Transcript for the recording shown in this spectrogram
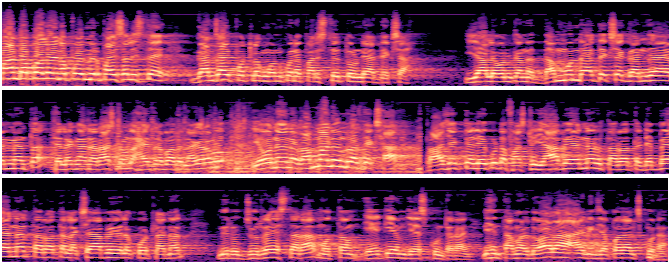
పాండపాలైనా పోయి మీరు పైసలు ఇస్తే గంజాయి పొట్లం కొనుక్కునే పరిస్థితి ఉండే అధ్యక్ష. ఇవాళ ఎవరికన్నా దమ్ముందా అధ్యక్ష? గంజాయి అమ్మేంత తెలంగాణ రాష్ట్రంలో హైదరాబాద్ నగరంలో? ఎవరినైనా రమ్మని ఉన్నారు అధ్యక్ష? ప్రాజెక్టే లేకుండా ఫస్ట్ యాభై అన్నారు తర్వాత డెబ్బై అన్నారు తర్వాత లక్ష యాభై వేల కోట్లు అన్నారు. మీరు జుర్రేస్తారా? మొత్తం ఏటీఎం చేసుకుంటారా అని. నేను తమ ద్వారా ఆయనకు చెప్పదలుచుకున్నా.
